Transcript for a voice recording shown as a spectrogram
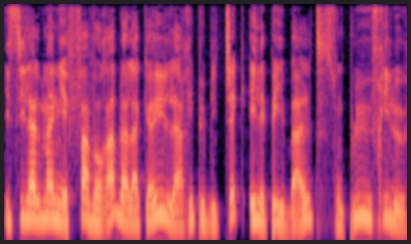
Ici, l'Allemagne est favorable à l'accueil, la République tchèque et les pays baltes sont plus frileux.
